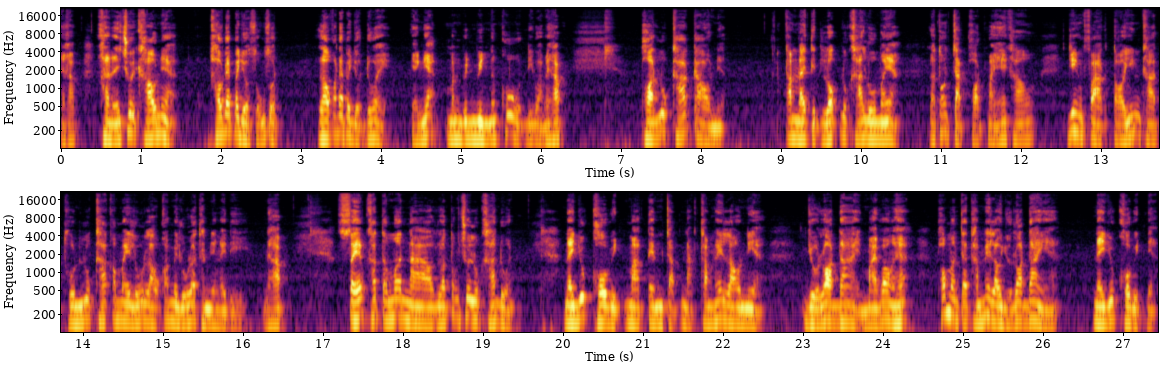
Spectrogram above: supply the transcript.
นะครับขณะที่ช่วยเขาเนี่ยเขาได้ประโยชน์สูงสุด เราก็ได้ประโยชน์ด้วย อย่างเงี้ยมันวินวินทั้งคู่ดีกว่าไหมครับ พอร์ตลูกค้าเก่าเนี่ยกำไรติดลบลูกค้ารู้ไหมอะเราต้องจัดพอร์ตใหม่ให้เขายิ่งฝากต่อยิ่งขาดทุนลูกค้าก็ไม่รู้เราก็ไม่รู้แล้วทำยังไงดีนะครับเซฟคัตเตอร์นาวเราต้องช่วยลูกค้าด่วน ในยุคโควิดมาเต็มจัดหนักทำให้เราเนี่ยอยู่รอดได้ หมายว่าไงฮะ เพราะมันจะทำให้เราอยู่รอดได้ฮะในยุคโควิดเนี่ย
